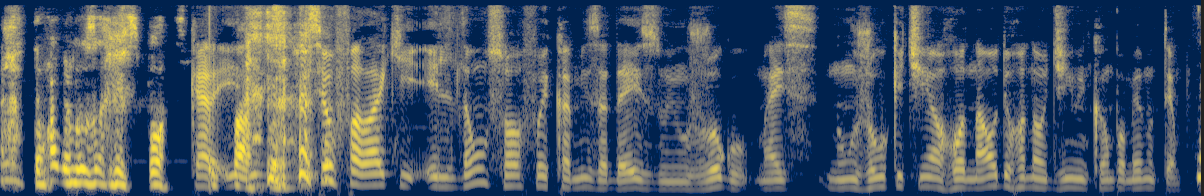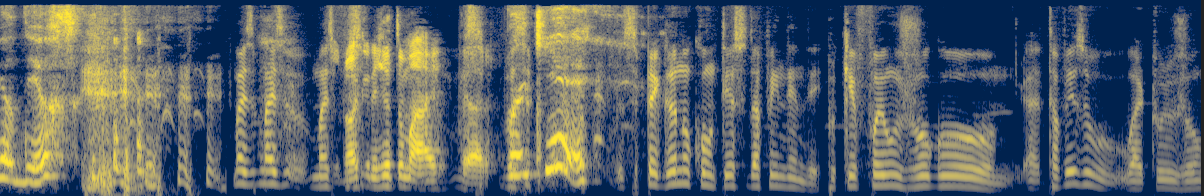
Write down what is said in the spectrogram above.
Traga-nos a resposta. Cara, por se eu falar que ele não só foi camisa 10 em um jogo, mas num jogo que tinha Ronaldo e Ronaldinho em campo ao mesmo tempo. Meu Deus. Mas, mas, mas Eu não acredito mais, cara. Por você, quê? você pegando o contexto dá pra entender. Porque foi um jogo. eh, Talvez o o Arthur, o João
